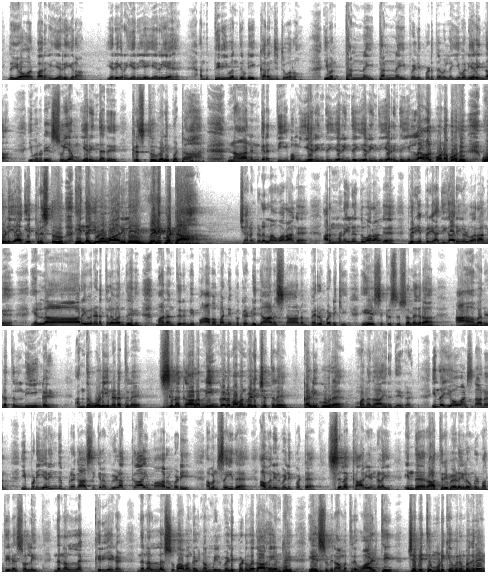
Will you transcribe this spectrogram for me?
இந்த யோவான் பாருங்க எரிகிறான். எரிகிற எரிய எரிய. அந்த திரி வந்து இப்படி கரைஞ்சிட்டு வரும். இவன் தன்னை தன்னை வெளிப்படுத்தவில்லை. இவன் எரிந்தான். இவனுடைய சுயம் எரிந்தது. கிறிஸ்து வெளிப்பட்டார். நான் என்கிற தீபம் எரிந்து எரிந்து எரிந்து எரிந்து இல்லாமல் போன போது ஒளியாகிய கிறிஸ்து இந்த யோவானிலே வெளிப்பட்டார். ஜனங்கள் எல்லாம் வராங்க. அரண்மனையிலேருந்து வராங்க. பெரிய பெரிய அதிகாரிகள் வராங்க. எல்லாரும் இவனிடத்தில் வந்து மனம் திரும்பி பாவ மன்னிப்பு கண்டு ஞான ஸ்நானம் பெறும்படிக்கு ஏசு கிறிஸ்து சொல்லுகிறார். அவனிடத்தில் நீங்கள் அந்த ஒளியினிடத்தில் சில காலம் நீங்களும் அவன் வெளிச்சத்தில் களி கூற மனதாயிருந்தீர்கள் இந்த யோவான் ஸ்நானன் இப்படி எரிந்து பிரகாசிக்கிற விளக்காய் மாறும்படி அவன் செய்த அவனில் வெளிப்பட்ட சில காரியங்களை இந்த ராத்திரி வேளையில் உங்கள் மத்தியில் சொல்லி இந்த நல்ல கிரியைகள் இந்த நல்ல சுபாவங்கள் நம்மில் வெளிப்படுவதாக என்று இயேசுவி நாமத்தில் வாழ்த்தி ஜெபித்து முடிக்க விரும்புகிறேன்.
